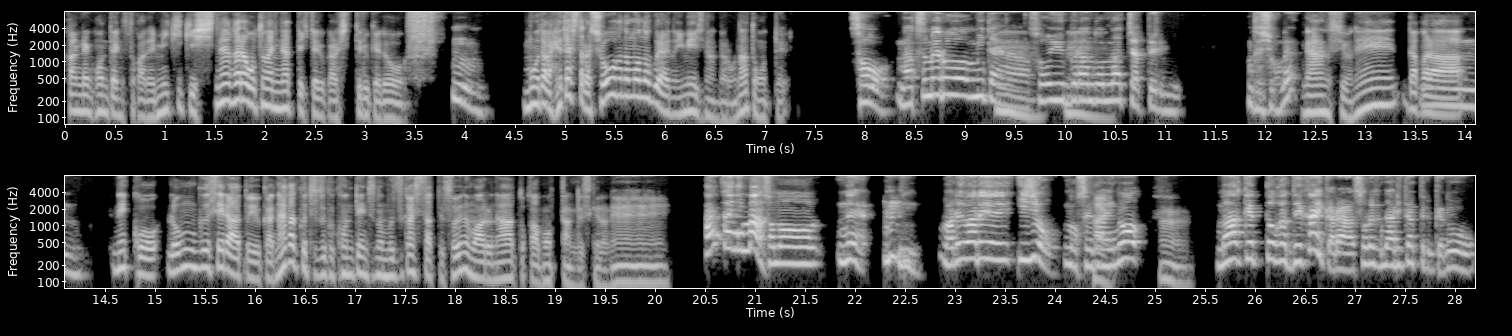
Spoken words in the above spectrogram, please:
関連コンテンツとかで見聞きしながら大人になってきてるから知ってるけど、うん。もうだから下手したら昭和のものぐらいのイメージなんだろうなと思って。そう。夏メロみたいな、うんそういうブランドになっちゃってるんでしょうね。なんすよね。だから、うんね、こう、ロングセラーというか、長く続くコンテンツの難しさってそういうのもあるなとか思ったんですけどね。簡単にまあ、その、ね、我々以上の世代のうん。マーケットがでかいから、それで成り立ってるけど、うん。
